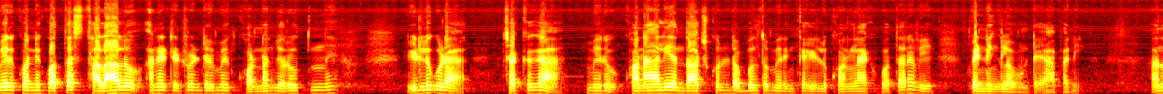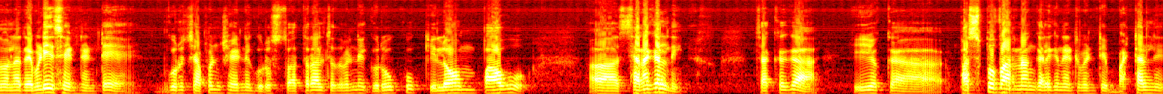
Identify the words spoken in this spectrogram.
మీరు కొన్ని కొత్త స్థలాలు అనేటటువంటివి మీకు కొనడం జరుగుతుంది. ఇళ్ళు కూడా చక్కగా మీరు కొనాలి అని దాచుకున్న డబ్బులతో మీరు ఇంకా ఇళ్ళు కొనలేకపోతారు. అవి పెండింగ్లో ఉంటాయి ఆ పని. అందువల్ల రెమెడీస్ ఏంటంటే గురు జపం చేయండి గురు స్తోత్రాలు చదవండి గురువుకు కిలోంపావు శనగల్ని చక్కగా ఈ యొక్క పసుపు వర్ణం కలిగినటువంటి బట్టల్ని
